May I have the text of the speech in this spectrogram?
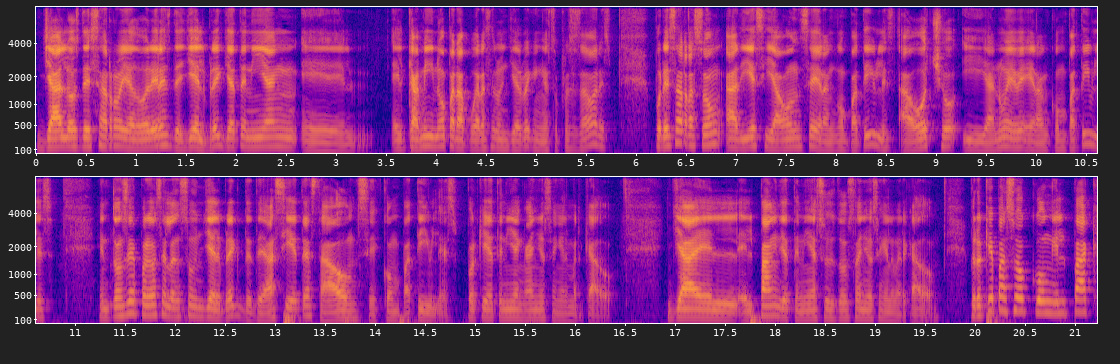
ya los desarrolladores de jailbreak ya tenían el, camino para poder hacer un jailbreak en estos procesadores. Por esa razón, A10 y A11 eran compatibles, A8 y A9 eran compatibles. Entonces, por eso se lanzó un jailbreak desde A7 hasta A11 compatibles, porque ya tenían años en el mercado. Ya el, el PAN ya tenía sus dos años en el mercado. Pero, ¿qué pasó con el PAC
